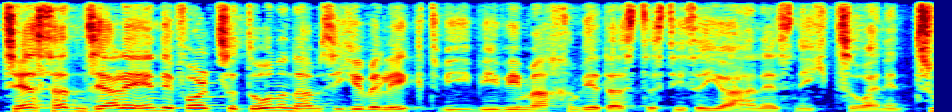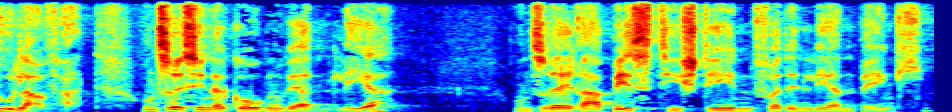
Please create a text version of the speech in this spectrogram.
Zuerst hatten sie alle Hände voll zu tun und haben sich überlegt, wie, wie, wie machen wir das, dass dieser Johannes nicht so einen Zulauf hat. Unsere Synagogen werden leer, unsere Rabbis, die stehen vor den leeren Bänken.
